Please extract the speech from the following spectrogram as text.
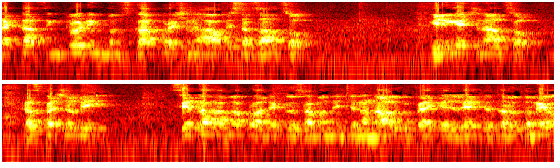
sectors including municipal corporation officers also, irrigation also, especially Sitarama project సంబంధించిన నాలుగు ప్యాకేజీలు ఏదైతే జరుగుతున్నాయో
